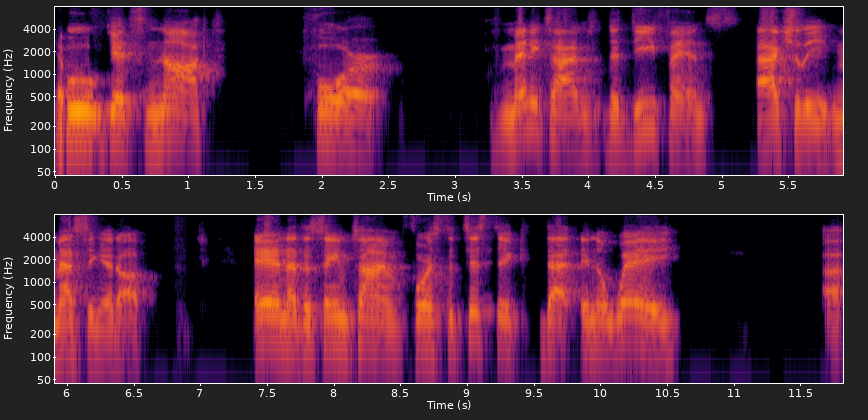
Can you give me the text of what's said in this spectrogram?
yep. who gets knocked for many times the defense actually messing it up. And at the same time, for a statistic that, in a way, uh,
